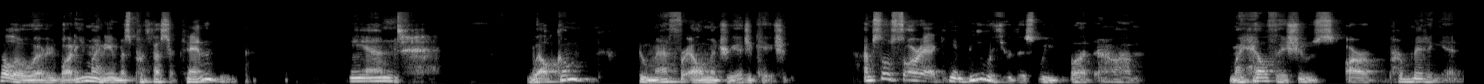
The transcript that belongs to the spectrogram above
Hello, everybody. My name is Professor Ken, and welcome to Math for Elementary Education. I'm so sorry I can't be with you this week, but um, my health issues are permitting it.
